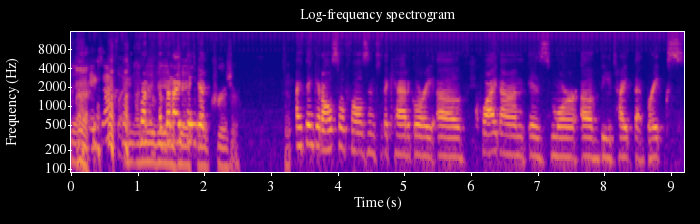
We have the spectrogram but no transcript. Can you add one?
Yeah. Exactly. A, a But- Nubian but I think it- cruiser. I think it also falls into the category of Qui Gon is more of the type that breaks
